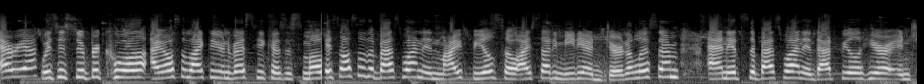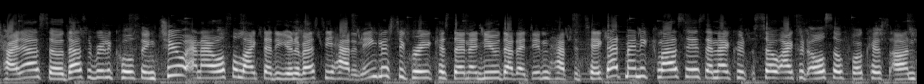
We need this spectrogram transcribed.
area, which is super cool. I also like the university because it's small. It's also the best one in my field. So I study media and journalism and it's the best one in that field here in China. So that's a really cool thing too. And I also like that the university had an English degree because then I knew that I didn't have to take that many classes and I could so I could also focus on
